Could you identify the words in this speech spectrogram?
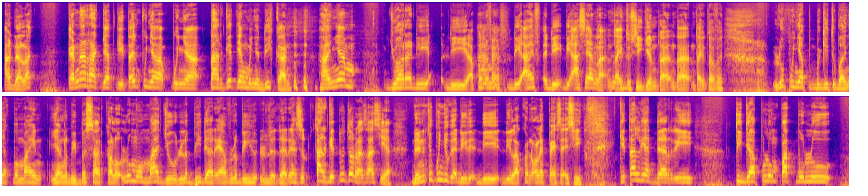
adalah karena rakyat kita yang punya punya target yang menyedihkan. Hanya juara di di apa namanya AFF. di AF di di ASEAN lah, entah itu SEA Games entah entah, entah itu apa. Lu punya begitu banyak pemain yang lebih besar. Kalau lu mau maju lebih dari AFF, lebih dari hasil target lu itu rasa Asia. Dan itu pun juga di, di, dilakukan oleh PSSI. Kita lihat dari 30 40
